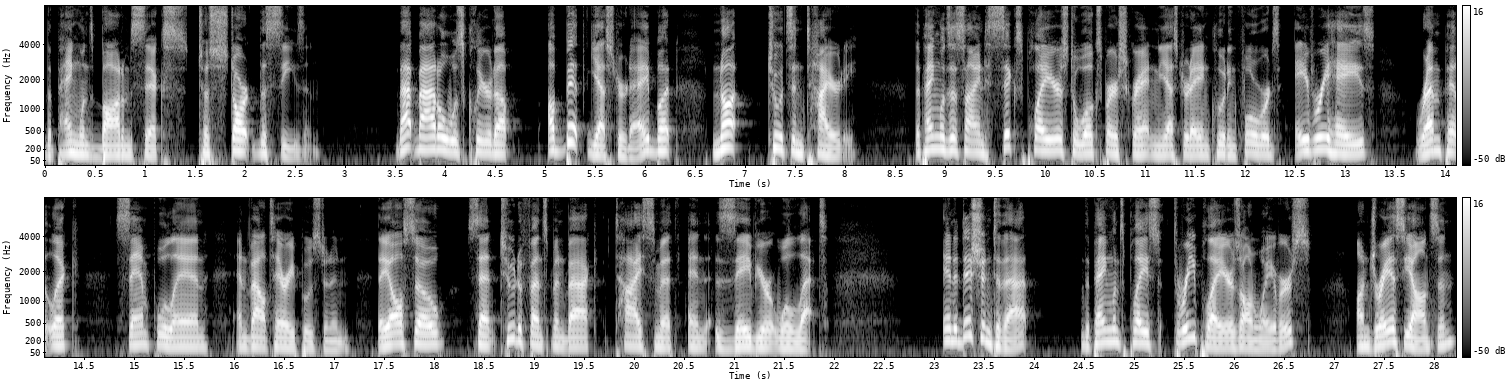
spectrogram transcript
the Penguins' bottom six to start the season? That battle was cleared up a bit yesterday, but not to its entirety. The Penguins assigned six players to Wilkes-Barre Scranton yesterday, including forwards Avery Hayes, Rem Pitlick, Sam Poulin, and Valtteri Puustinen. They also sent two defensemen back, Ty Smith and Xavier Ouellet. In addition to that, the Penguins placed three players on waivers Andreas Johnsson,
